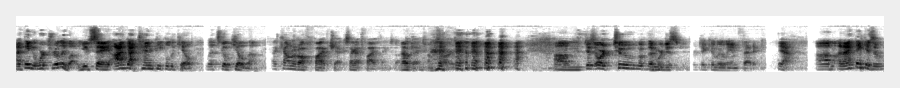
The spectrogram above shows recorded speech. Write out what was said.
I think it works really well. You say, I've got 10 people to kill. Let's go kill them. I counted off five checks. I got five things done. Okay. today. I'm sorry. um, Just or two of them were just particularly emphatic. yeah. Um, and I think as a,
